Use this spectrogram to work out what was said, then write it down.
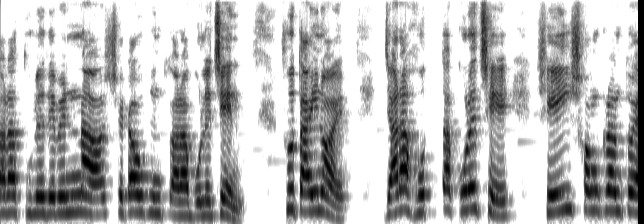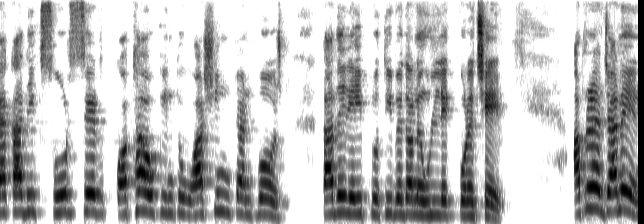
তারা তুলে দেবেন না, সেটাও কিন্তু তারা বলেছেন। শুধু তাই নয়, যারা হত্যা করেছে সেই সংক্রান্ত একাধিক সোর্সের কথাও কিন্তু ওয়াশিংটন পোস্ট তাদের এই প্রতিবেদনে উল্লেখ করেছে। আপনারা জানেন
